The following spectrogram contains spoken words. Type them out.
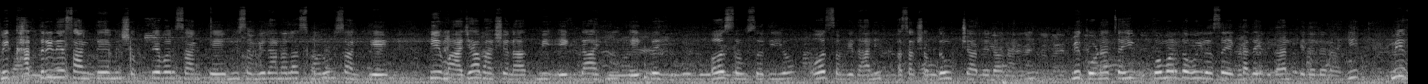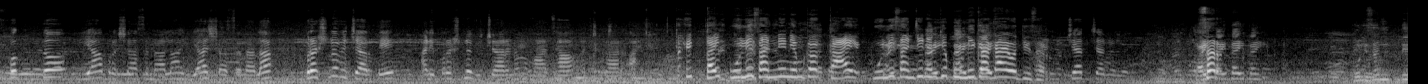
मी खात्रीने सांगते मी शक्तेवर सांगते मी संविधानाला स्मरून सांगते की माझ्या भाषणात मी एकदाही एकही असंसदीय असंविधानिक असा शब्द उच्चारलेला नाही. मी कोणाचाही उपमर्द होईल असं एखादं विधान केलेलं नाही. मी फक्त या प्रशासनाला या शासनाला प्रश्न विचारते आणि प्रश्न विचारणं माझा अधिकार आहे. पोलिसांनी नेमकं काय पोलिसांची नेमकी भूमिका काय होती सर? त्याच पोलिसांनी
